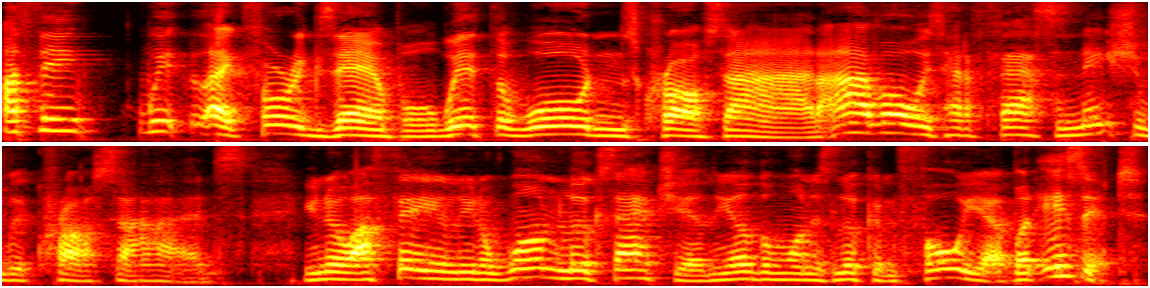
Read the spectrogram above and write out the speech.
I think with like for example, with the wardens cross-eyed, I've always had a fascination with cross-eyeds. You know, I feel you know one looks at you and the other one is looking for you, but is it?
